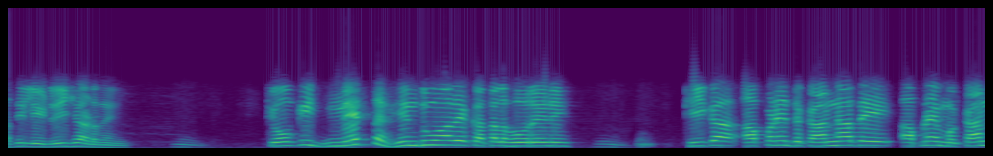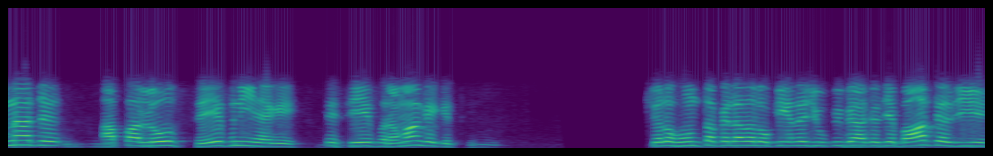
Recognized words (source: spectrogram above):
ਅਸੀਂ ਲੀਡਰ ਹੀ ਛੱਡ ਦੇਣੀ। ਕਿਉਂਕਿ ਨਿਤ ਹਿੰਦੂਆਂ ਦੇ ਕਤਲ ਹੋ ਰਹੇ ਨੇ। ਠੀਕ ਆ ਆਪਣੇ ਦੁਕਾਨਾਂ ਤੇ ਆਪਣੇ ਮਕਾਨਾਂ 'ਚ ਆਪਾਂ ਲੋਕ ਸੇਫ ਨਹੀਂ ਹੈਗੇ ਤੇ ਸੇਫ ਰਵਾਂਗੇ ਕਿੱਥੇ? ਚਲੋ ਹੁਣ ਤਾਂ ਪਹਿਲਾਂ ਤਾਂ ਲੋਕੀ ਕਹਿੰਦੇ ਯੂਪੀ ਬਿਹਾਰ ਚਲ ਜੇ ਬਾਹਰ ਚਲ ਜਾਈਏ।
